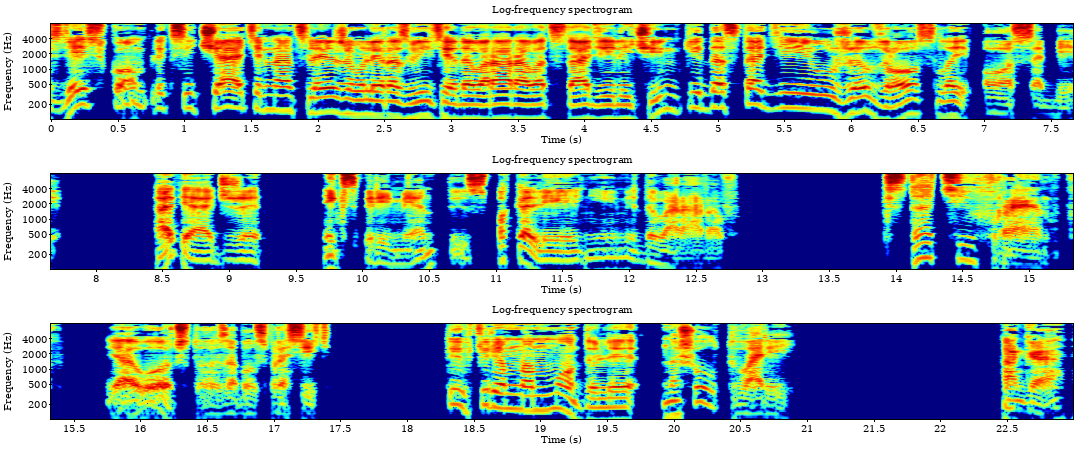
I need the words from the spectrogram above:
Здесь в комплексе тщательно отслеживали развитие Деварара от стадии личинки до стадии уже взрослой особи. Опять же, эксперименты с поколениями Девараров. Кстати, Фрэнк, я вот что забыл спросить. Ты в тюремном модуле нашел тварей? Ага.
